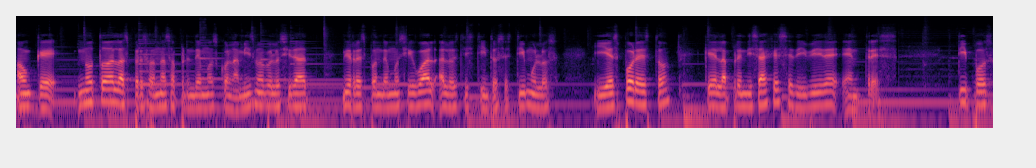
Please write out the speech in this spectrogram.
Aunque no todas las personas aprendemos con la misma velocidad ni respondemos igual a los distintos estímulos, y es por esto que el aprendizaje se divide en tres tipos,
